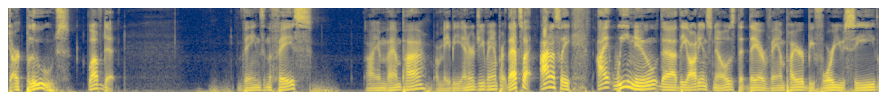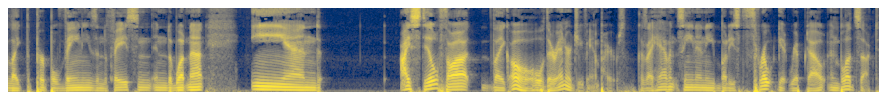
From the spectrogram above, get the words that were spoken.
dark blues. Loved it. Veins in the face. I am vampire, or maybe energy vampire. That's what honestly, I we knew the the audience knows that they are vampire before you see like the purple veinies in the face and, and the whatnot. And I still thought like, oh, oh, they're energy vampires because I haven't seen anybody's throat get ripped out and blood sucked.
